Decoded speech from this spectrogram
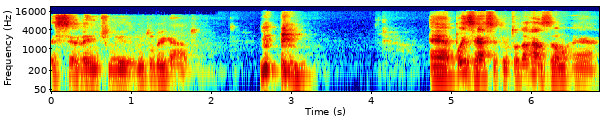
Excelente, Luiz, muito obrigado. É, pois é, você tem toda a razão. É...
